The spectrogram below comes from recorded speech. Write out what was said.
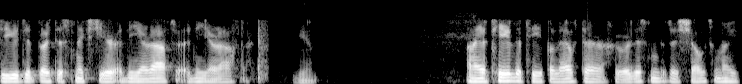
to you about this next year and the year after and the year after. Yeah. And I appeal to people out there who are listening to this show tonight,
